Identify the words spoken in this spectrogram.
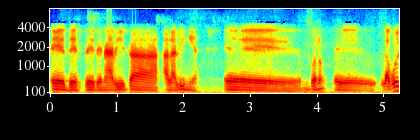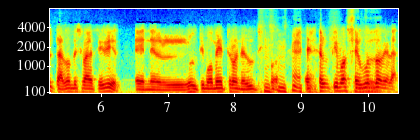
eh, desde Benavís a, a la línea. Eh, bueno, eh, la vuelta, ¿dónde se va a decidir? En el último metro, en el último, en el último segundo de la,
